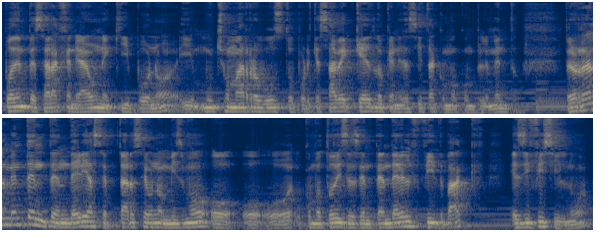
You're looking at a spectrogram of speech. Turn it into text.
puede empezar a generar un equipo, ¿no? Y mucho más robusto porque sabe qué es lo que necesita como complemento. Pero realmente entender y aceptarse a uno mismo o, o, o como tú dices, entender el feedback es difícil, ¿no?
